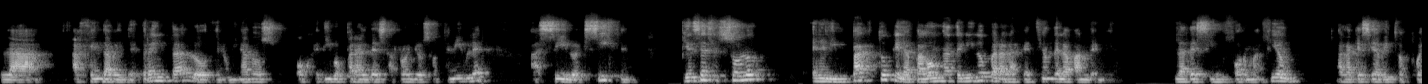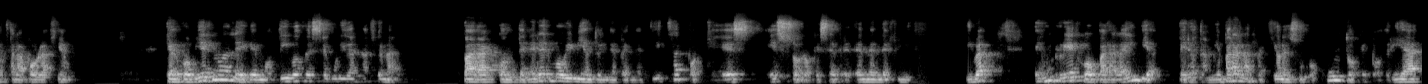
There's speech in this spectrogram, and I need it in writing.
La Agenda 2030, los denominados Objetivos para el Desarrollo Sostenible, así lo exigen. Piénsese solo en el impacto que el apagón ha tenido para la gestión de la pandemia la desinformación a la que se ha visto expuesta la población. Que el gobierno alegue motivos de seguridad nacional para contener el movimiento independentista, porque es eso lo que se pretende en definitiva, es un riesgo para la India, pero también para la región en su conjunto, que podría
